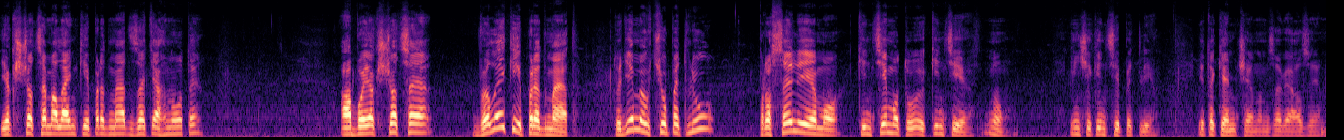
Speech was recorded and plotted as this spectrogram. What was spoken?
якщо це маленький предмет, затягнути. Або якщо це великий предмет, тоді ми в цю петлю просилюємо кінці, моту, кінці, ну, інші кінці петлі. І таким чином зав'язуємо.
